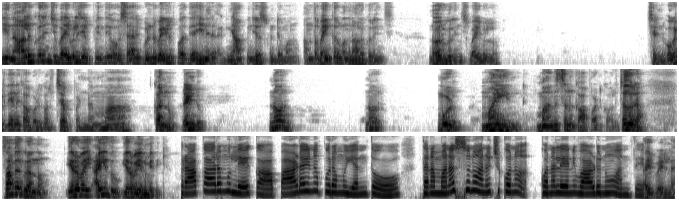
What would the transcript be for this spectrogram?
ఈ నాలుగు గురించి బైబిల్ చెప్పింది ఒకసారి గుండె పగిలిపోద్ది అయిన జ్ఞాపకం చేసుకుంటే మనం. అంత భయంకరంగా ఉంది నాలుగు గురించి నోరు గురించి బైబిల్లో. చెప్పండి ఒకటి దేన్ని కాపాడుకోవాలి? చెప్పండి అమ్మా. కన్ను రెండు. నోరు. నోరు. మూడు. మైండ్ మనసును కాపాడుకోవాలి. చదువురా. సమయ గ్రంథం ఇరవై ఐదు ఇరవై ఎనిమిది. ప్రాకారము లేక పాడైన పురము ఎంతో తన మనస్సును అణుచుకొను కొనలేని వాడును అంతే. అయిపోయిలా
